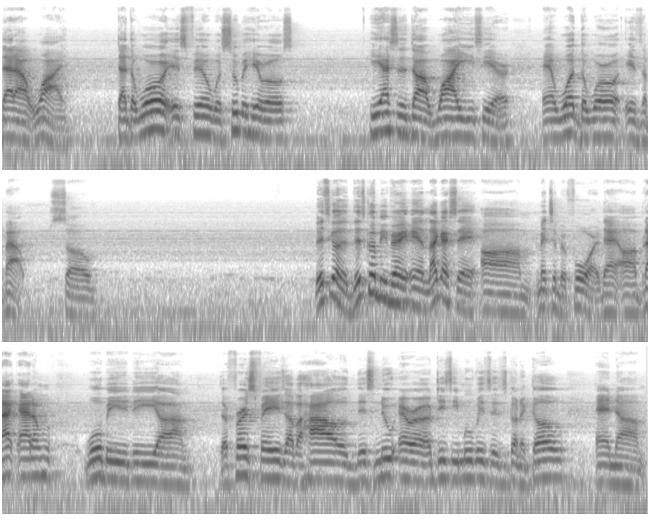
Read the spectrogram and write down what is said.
that out why. That the world is filled with superheroes. He has to adopt why he's here and what the world is about. So this gonna this could be very and like I said, um mentioned before that uh Black Adam will be the um the first phase of how this new era of DC movies is gonna go. And um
